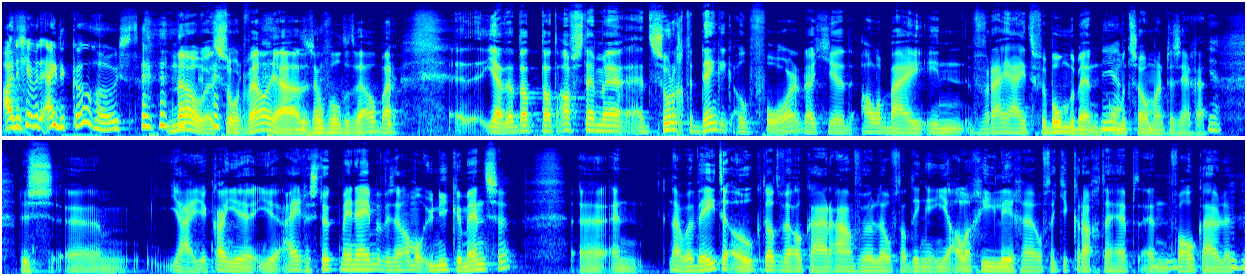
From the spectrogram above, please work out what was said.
Oh, dus je bent eigenlijk de co-host. nou, een soort wel, ja. Zo voelt het wel. Maar uh, ja, dat, dat, dat afstemmen, het zorgt er denk ik ook voor... dat je allebei in vrijheid verbonden bent, ja. om het zo maar te zeggen. Ja. Dus um, ja, je kan je, je eigen stuk meenemen. We zijn allemaal unieke mensen. Uh, en nou, we weten ook dat we elkaar aanvullen. Of dat dingen in je allergie liggen. Of dat je krachten hebt en Mhm. valkuilen. Mhm.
